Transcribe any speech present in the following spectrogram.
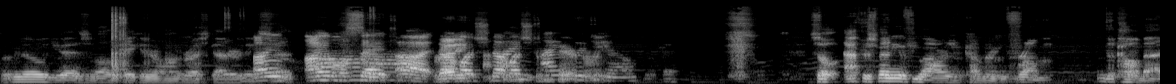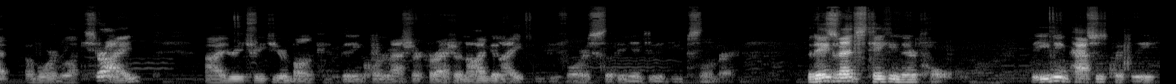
Let me know when you guys have all taken your long rest, got everything set. I'm. I am all set. Uh, not much. Not much to I'm- I'm prepare for to me. go. So, after spending a few hours recovering from the combat aboard the Lucky Stride, uh, you retreat to your bunk, bidding Quartermaster Koresha nod goodnight before slipping into a deep slumber. The day's events taking their toll. The evening passes quickly,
